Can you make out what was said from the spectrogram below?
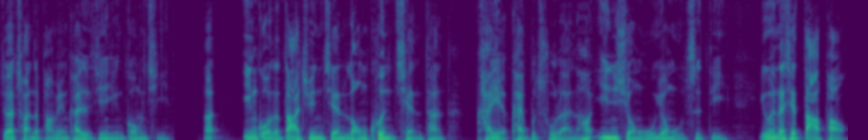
就在船的旁边开始进行攻击。啊，英国的大军舰龙困浅滩，开也开不出来，然后英雄无用武之地，因为那些大炮，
